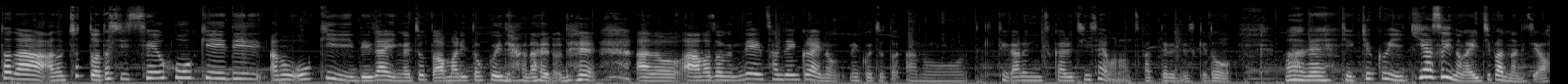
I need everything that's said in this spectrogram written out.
ただ、あの、ちょっと私、正方形で、あの、大きいデザインがちょっとあまり得意ではないので、あの、Amazon で3000円くらいのね、こうちょっと、あの、手軽に使える小さいものを使ってるんですけど、まあね、結局行きやすいのが一番なんですよ。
